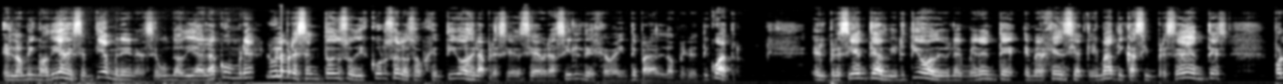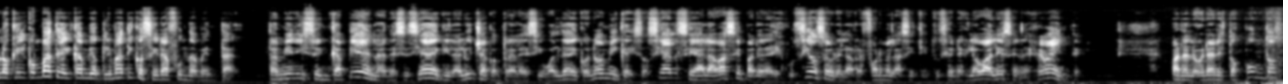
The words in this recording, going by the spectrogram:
El domingo 10 de septiembre, en el segundo día de la cumbre, Lula presentó en su discurso los objetivos de la presidencia de Brasil del G20 para el 2024. El presidente advirtió de una inminente emergencia climática sin precedentes, por lo que el combate al cambio climático será fundamental. También hizo hincapié en la necesidad de que la lucha contra la desigualdad económica y social sea la base para la discusión sobre la reforma de las instituciones globales en el G20. Para lograr estos puntos,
